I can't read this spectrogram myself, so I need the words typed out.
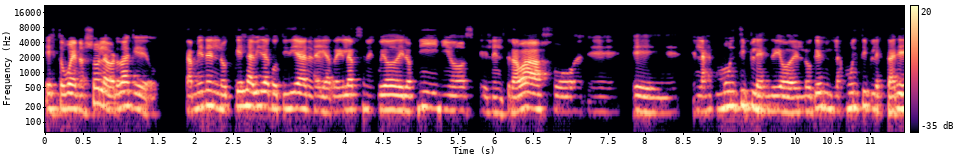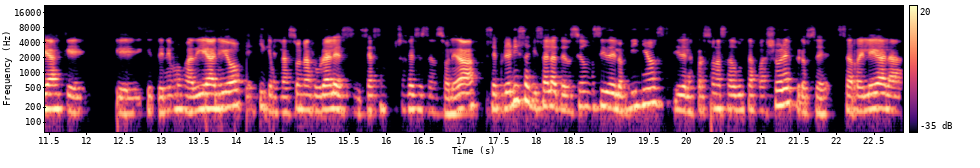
esto, bueno, yo la verdad que también en lo que es la vida cotidiana y arreglarse en el cuidado de los niños, en el trabajo, eh, eh, en las múltiples, digo, en lo que es las múltiples tareas que, que, que tenemos a diario y que en las zonas rurales se hacen muchas veces en soledad. Se prioriza quizá la atención sí de los niños y de las personas adultas mayores, pero se, se relega la,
